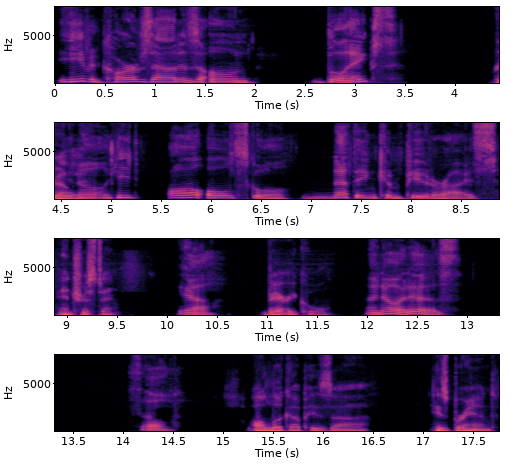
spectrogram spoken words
he even carves out his own blanks. Really? You know, he all old school, nothing computerized. Interesting. Yeah, Very cool. I know it is. So I'll look up his uh his brand.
